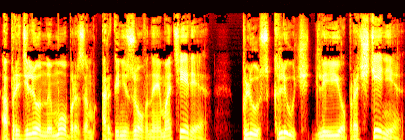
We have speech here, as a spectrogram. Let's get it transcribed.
Определенным образом организованная материя плюс ключ для ее прочтения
